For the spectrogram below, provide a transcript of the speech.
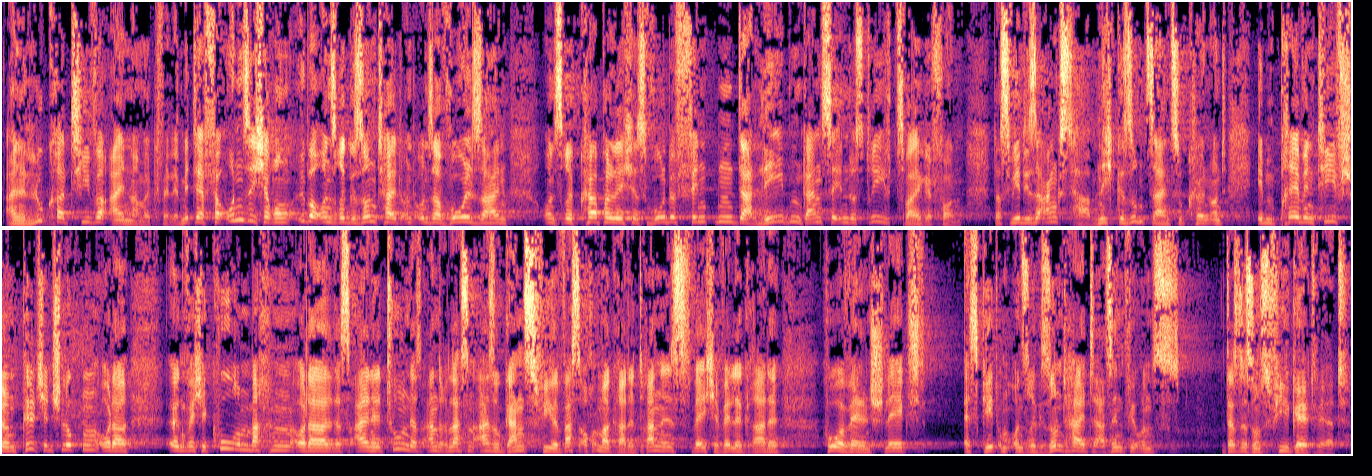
eine lukrative Einnahmequelle. Mit der Verunsicherung über unsere Gesundheit und unser Wohlsein, unser körperliches Wohlbefinden, da leben ganze Industriezweige von, dass wir diese Angst haben, nicht gesund sein zu können und eben präventiv schon Pillchen schlucken oder irgendwelche Kuren machen oder das eine tun, das andere lassen. Also ganz viel, was auch immer gerade dran ist, welche Welle gerade hohe Wellen schlägt. Es geht um unsere Gesundheit, da sind wir uns, das ist uns viel Geld wert.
